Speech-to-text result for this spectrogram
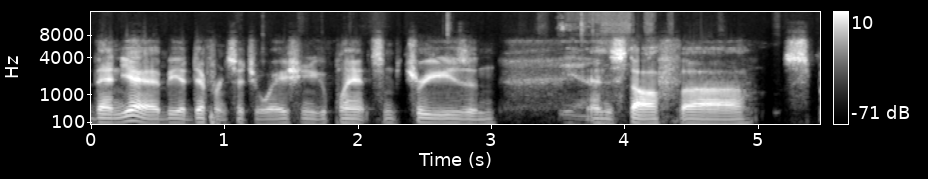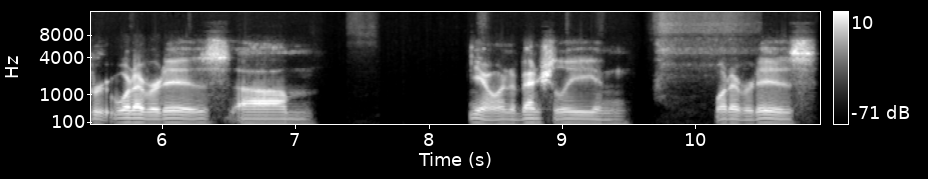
then yeah, it'd be a different situation. You could plant some trees and Yeah, and stuff, uh, spru whatever it is, um, you know, and eventually, and whatever it is,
